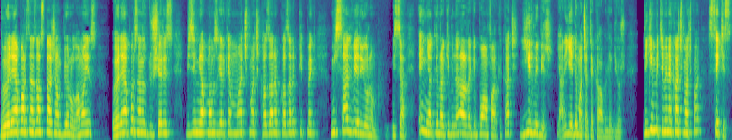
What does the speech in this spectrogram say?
Böyle yaparsanız asla şampiyon olamayız. Öyle yaparsanız düşeriz. Bizim yapmamız gereken maç maç kazanıp kazanıp gitmek. Misal veriyorum. Misal. En yakın rakibinden aradaki puan farkı kaç? 21. Yani 7 maça tekabül ediyor. Ligin bitimine kaç maç var? 8.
